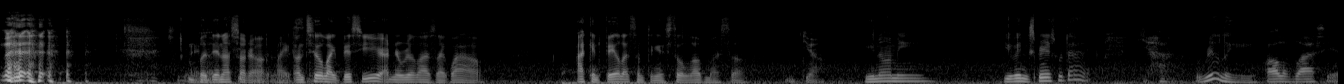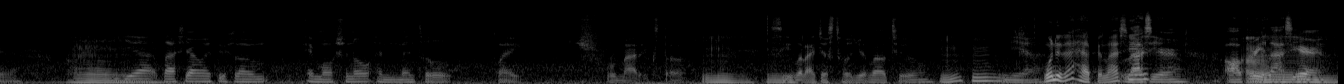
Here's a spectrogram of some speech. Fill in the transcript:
But then I started uh, like until like this year, I didn't realize like, wow, I can fail at something and still love myself. Yeah. You know what I mean? You have any experience with that? Yeah. Really? All of last year. Mm. Yeah, last year I went through some emotional and mental, like, traumatic stuff. Mm, See what I just told you about too. mhm. Yeah. When did that happen? Last year. Last year, all three last year. Um,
